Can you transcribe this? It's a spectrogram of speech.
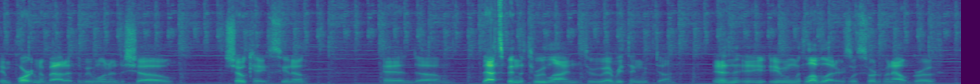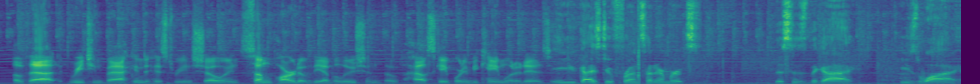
important about it that we wanted to show, showcase, you know, and um, that's been the through line through everything we've done. And even with Love Letters was sort of an outgrowth of that, reaching back into history and showing some part of the evolution of how skateboarding became what it is. You guys do frontside inverts? This is the guy. He's why.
